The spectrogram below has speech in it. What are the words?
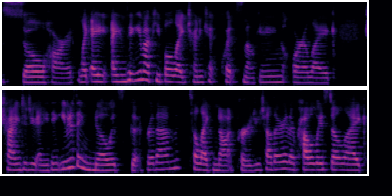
so hard. Like i i'm thinking about people like trying to quit smoking or like trying to do anything even if they know it's good for them to like not purge each other they're probably still like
